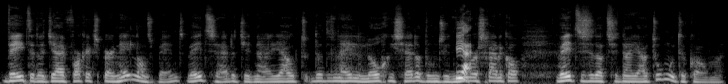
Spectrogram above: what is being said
weten dat jij vakexpert Nederlands bent, weten zij dat je naar jou, toe- dat is een hele logische, hè, dat doen ze nu Ja. waarschijnlijk al, weten ze dat ze naar jou toe moeten komen.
